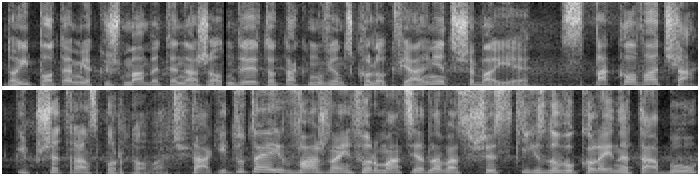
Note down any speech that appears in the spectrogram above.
No i potem, jak już mamy te narządy, to tak mówiąc kolokwialnie, trzeba je spakować Tak. i przetransportować. Tak, i tutaj ważna informacja dla Was wszystkich, znowu kolejne tabu.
